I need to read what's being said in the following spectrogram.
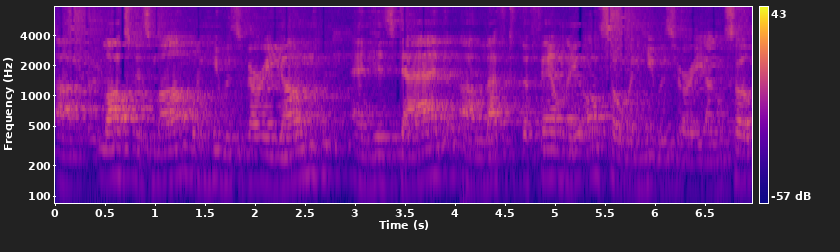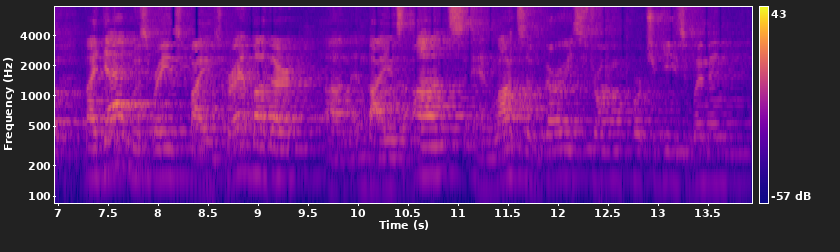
uh, lost his mom when he was very young, and his dad uh, left the family also when he was very young. So my dad was raised by his grandmother um, and by his aunts and lots of very strong Portuguese women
